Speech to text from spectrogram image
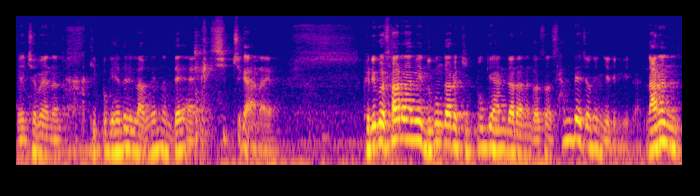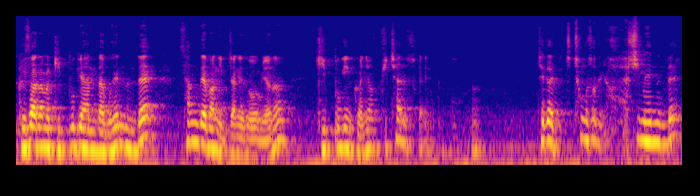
맨 처음에는 다 기쁘게 해드리려고 했는데 쉽지가 않아요. 그리고 사람이 누군가를 기쁘게 한다라는 것은 상대적인 일입니다. 나는 그 사람을 기쁘게 한다고 했는데 상대방 입장에서 보면은 기쁘긴커녕 귀찮을 수가 있는 거예요. 어? 제가 청소를 열심히 했는데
